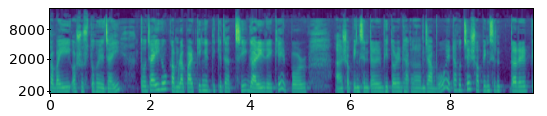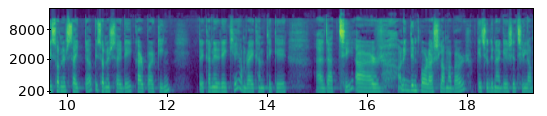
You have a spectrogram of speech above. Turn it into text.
সবাই অসুস্থ হয়ে যাই। তো যাই হোক, আমরা পার্কিংয়ের দিকে যাচ্ছি, গাড়ি রেখে এরপর শপিং সেন্টারের ভিতরে যাব। এটা হচ্ছে শপিং সেন্টারের পিছনের সাইডটা পিছনের সাইডেই কার পার্কিং তো এখানে রেখে আমরা এখান থেকে যাচ্ছি। আর অনেক দিন পর আসলাম আবার। কিছুদিন আগে এসেছিলাম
